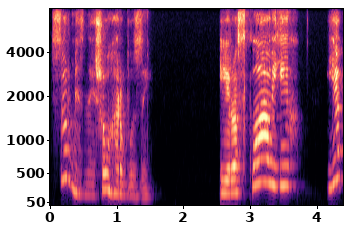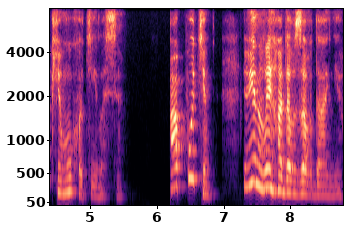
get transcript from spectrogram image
Сормі знайшов гарбузи і розклав їх, як йому хотілося. А потім він вигадав завдання.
